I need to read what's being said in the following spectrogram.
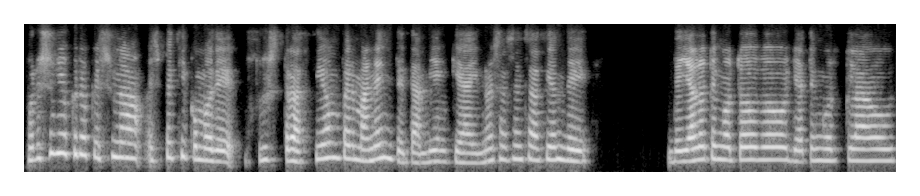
Por eso yo creo que es una especie como de frustración permanente también que hay, ¿no? Esa sensación de, de ya lo tengo todo, ya tengo el cloud,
